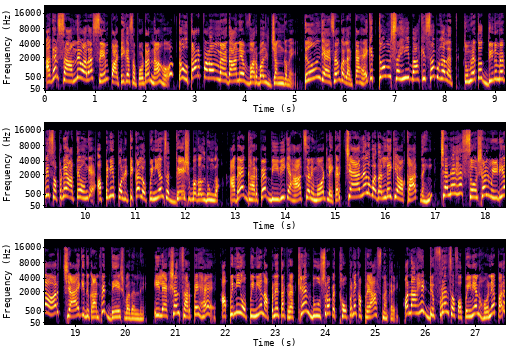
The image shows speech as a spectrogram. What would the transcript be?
अगर सामने वाला सेम पार्टी का सपोर्टर ना हो तो उतर पड़ो मैदान वर्बल जंग में। तुम जैसों को लगता है कि तुम सही, बाकी सब गलत। तुम्हें तो दिन में भी सपने आते होंगे, अपनी पॉलिटिकल ओपिनियन से देश बदल दूँगा। अबे, घर पे बीवी के हाथ से रिमोट लेकर चैनल बदलने की औकात नहीं। चले हैं सोशल मीडिया और चाय की दुकान पे देश बदलने। इलेक्शन सर पे है। अपनी ओपिनियन अपने तक रखें, दूसरों पे थोपने का प्रयास न करें। और ना ही डिफरेंस ऑफ़ ओपिनियन होने पर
